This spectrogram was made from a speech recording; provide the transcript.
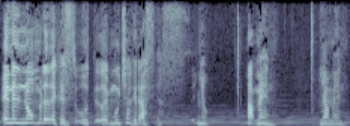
En el nombre de Jesús te doy muchas gracias, Señor. Amén y amén.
